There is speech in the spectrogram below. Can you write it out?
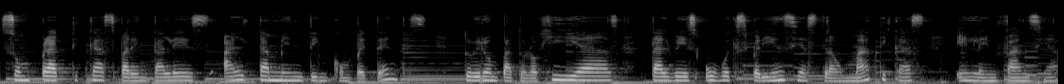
son prácticas parentales altamente incompetentes. Tuvieron patologías, tal vez hubo experiencias traumáticas en la infancia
